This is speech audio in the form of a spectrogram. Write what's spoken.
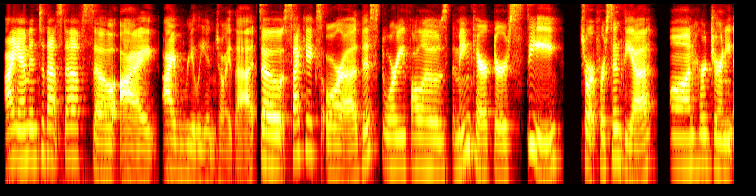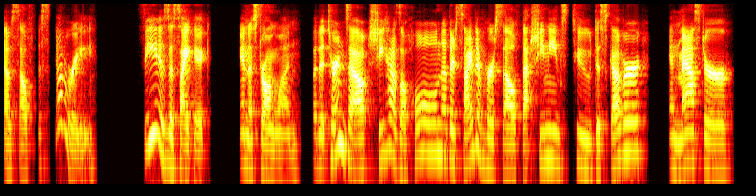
I am into that stuff, so I I really enjoy that. So, Psychic's Aura, this story follows the main character C, short for Cynthia, on her journey of self-discovery. C is a psychic and a strong one, but it turns out she has a whole nother side of herself that she needs to discover and master,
